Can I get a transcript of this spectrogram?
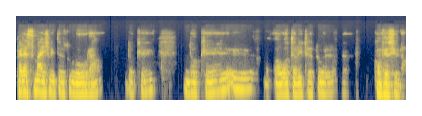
parece mais literatura oral do que, do que eh, a outra literatura convencional,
